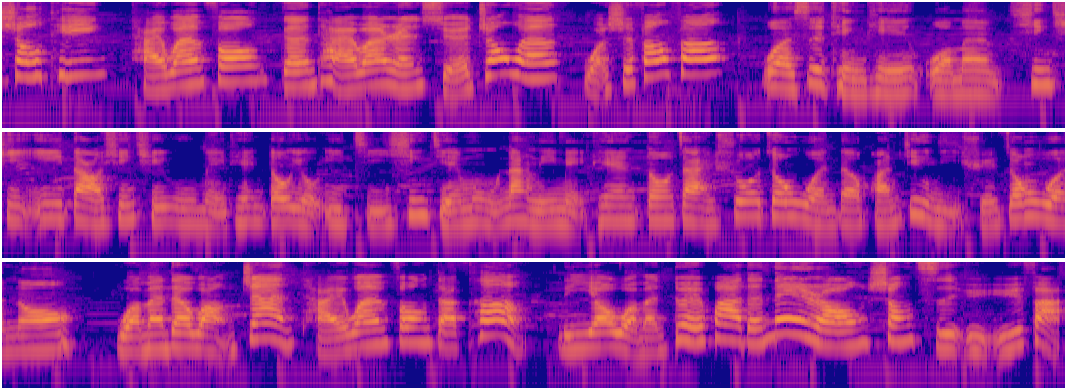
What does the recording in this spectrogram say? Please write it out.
收听台湾风，跟台湾人学中文。我是芳芳，我是婷婷。我们星期一到星期五每天都有一集新节目，让你每天都在说中文的环境里学中文哦。我们的网站台湾风 .com 里有我们对话的内容、生词与语法，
